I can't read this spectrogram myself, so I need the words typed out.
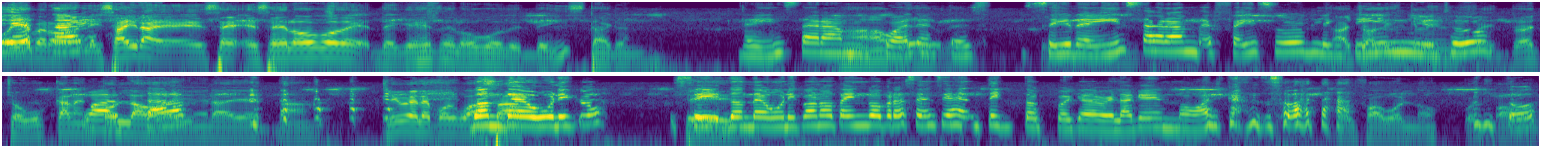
Oye, pero Lizaira, ese, ese logo de, de qué es ese logo de, Instagram. De Instagram, ah, ¿cuál es? Sí, de Instagram, de Facebook, LinkedIn, YouTube. De hecho, búscala en todos lados. Mira, ahí está. Síguele por WhatsApp. Donde único, sí. donde único no tengo presencia en TikTok, porque de verdad que no alcanzo a estar. Por favor, no. Por favor,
